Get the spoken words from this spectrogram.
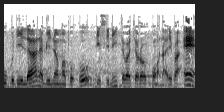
ubdila nabi nama pu di sini kita baca ropok nak ifah eh.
